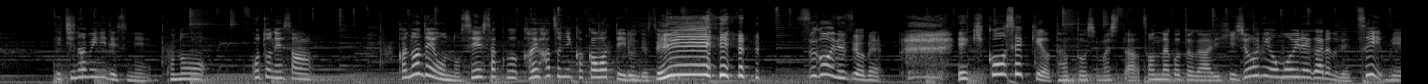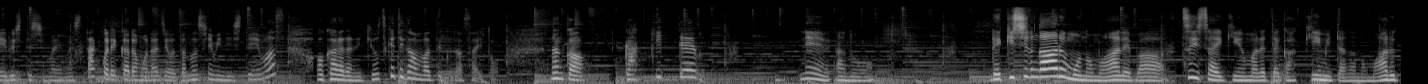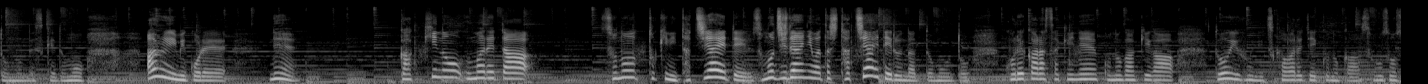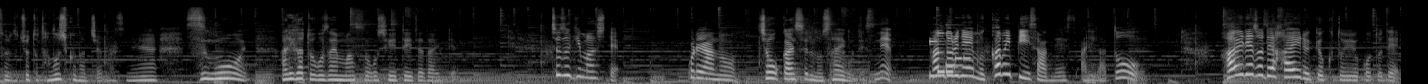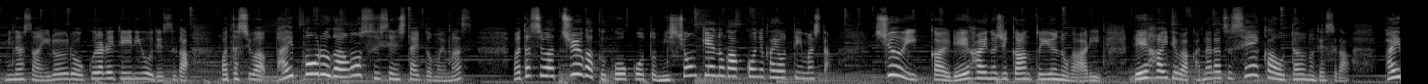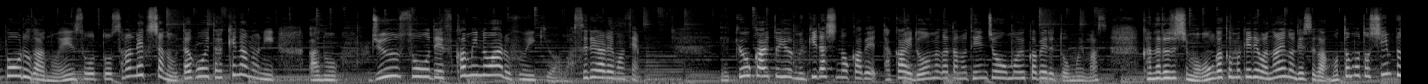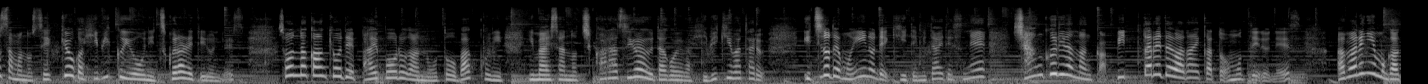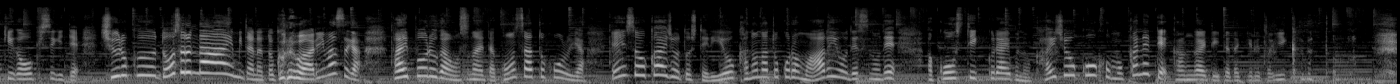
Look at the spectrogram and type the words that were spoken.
でちなみにですねこの琴音さんカナデオンの制作開発に関わっているんです。えー！すごいですよね。え気候設計を担当しました。そんなことがあり非常に思い入れがあるのでついメールしてしまいました。これからもラジオを楽しみにしています。お体に気をつけて頑張ってくださいと。なんか楽器ってねあの歴史があるものもあればつい最近生まれた楽器みたいなのもあると思うんですけどもある意味これね楽器の生まれたその時に立ち会えているその時代に私立ち会えているんだって思うとこれから先ねこの楽器がどういう風に使われていくのか想像するとちょっと楽しくなっちゃいますね。すごい。ありがとうございます。教えていただいて。続きましてこれあの紹介するの最後ですね。ハンドルネームカミピーさんです。ありがとう。ハイレゾで入る曲ということで皆さんいろいろ送られているようですが私はパイプオルガンを推薦したいと思います。私は中学高校とミッション系の学校に通っていました。週1回礼拝の時間というのがあり礼拝では必ず聖歌を歌うのですがパイプオルガンの演奏と参列者の歌声だけなのにあの重奏で深みのある雰囲気は忘れられません。え教会というむき出しの壁高いドーム型の天井を思い浮かべると思います。必ずしも音楽向けではないのですがもともと神父様の説教が響くように作られているんです。そんな環境でパイプオルガンの音をバックに今井さんの力強い歌声が響き渡る。一度でもいいので聞いてみたいですね。シャングリラなんかぴったりではないかと思っているんです。あまりにも楽器が大きすぎて収録どうするんだいみたいなところはありますがパイプオルガンを備えたコンサートホールや演奏会場として利用可能なところもあるようですのでアコースティックライブの会場候補も兼ねて考えていただけるといいかなと。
